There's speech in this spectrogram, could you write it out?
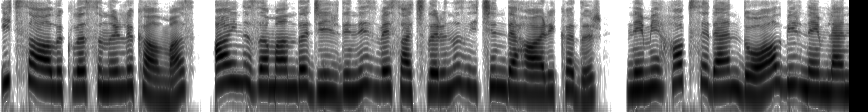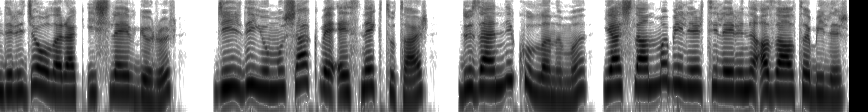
iç sağlıkla sınırlı kalmaz, aynı zamanda cildiniz ve saçlarınız için de harikadır, nemi hapseden doğal bir nemlendirici olarak işlev görür, cildi yumuşak ve esnek tutar, düzenli kullanımı, yaşlanma belirtilerini azaltabilir,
